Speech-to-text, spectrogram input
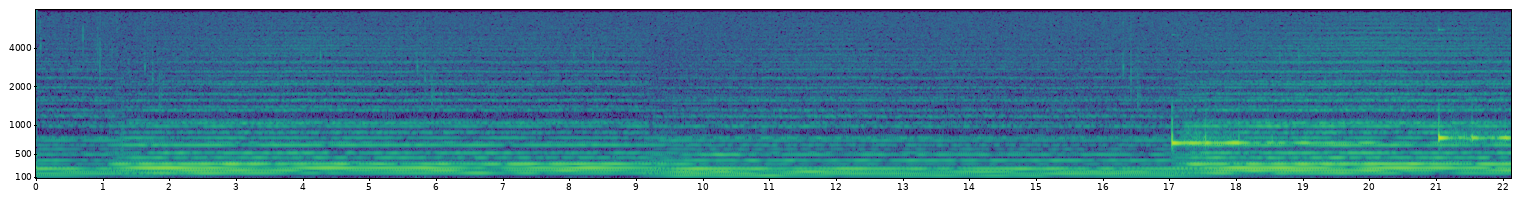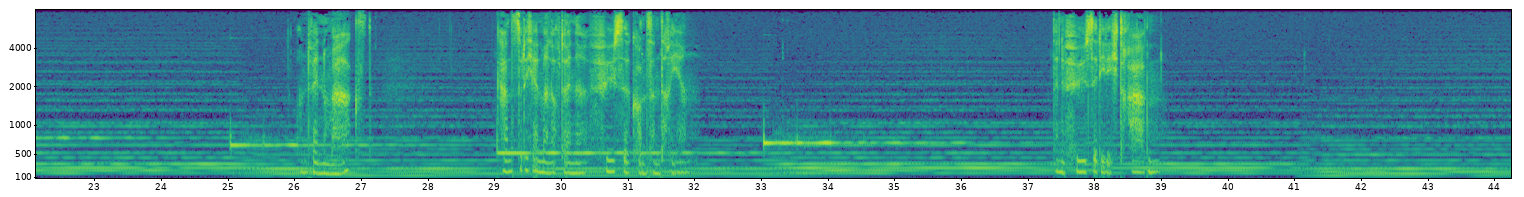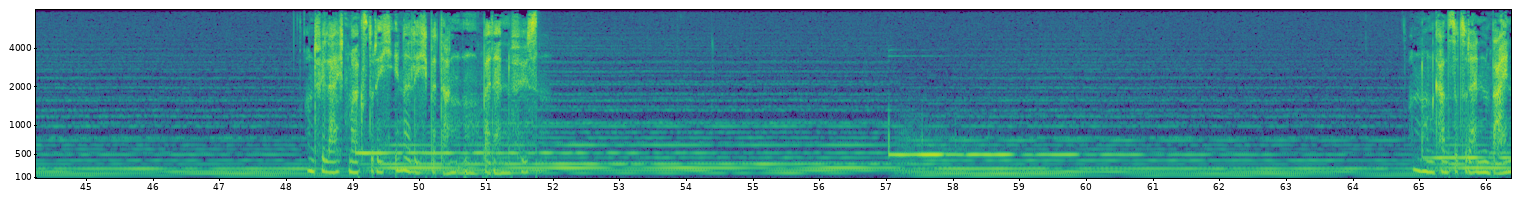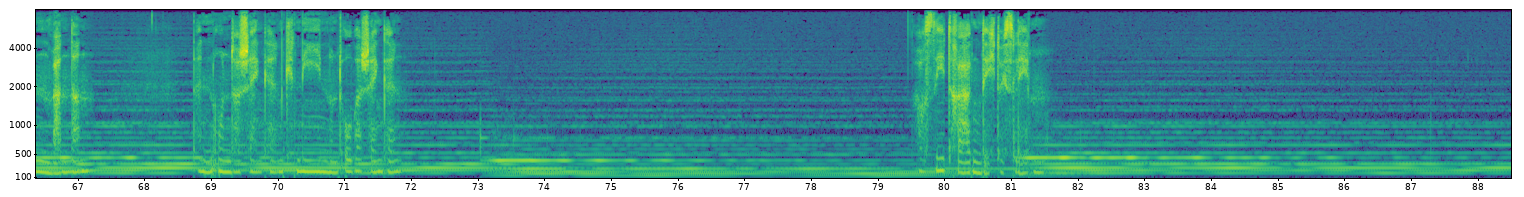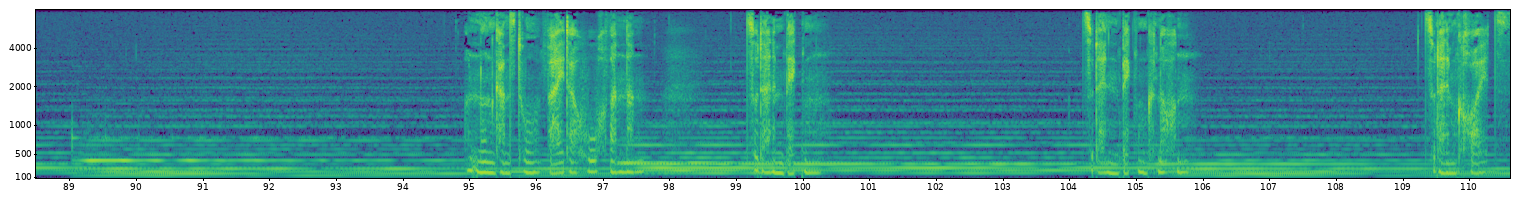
dich einmal auf deine Füße konzentrieren. Deine Füße, die dich tragen. Und vielleicht magst du dich innerlich bedanken bei deinen Füßen. Kannst du zu deinen Beinen wandern, deinen Unterschenkeln, Knien und Oberschenkeln. Auch sie tragen dich durchs Leben. Hochwandern zu deinem Becken, zu deinen Beckenknochen. zu deinem Kreuz.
